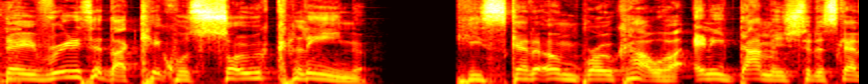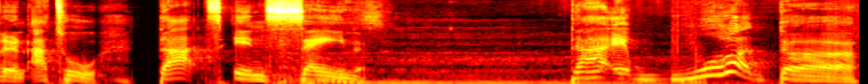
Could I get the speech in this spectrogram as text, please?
They really said that kick was so clean. His skeleton broke out without any damage to the skeleton at all. That's insane. That it, what the?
